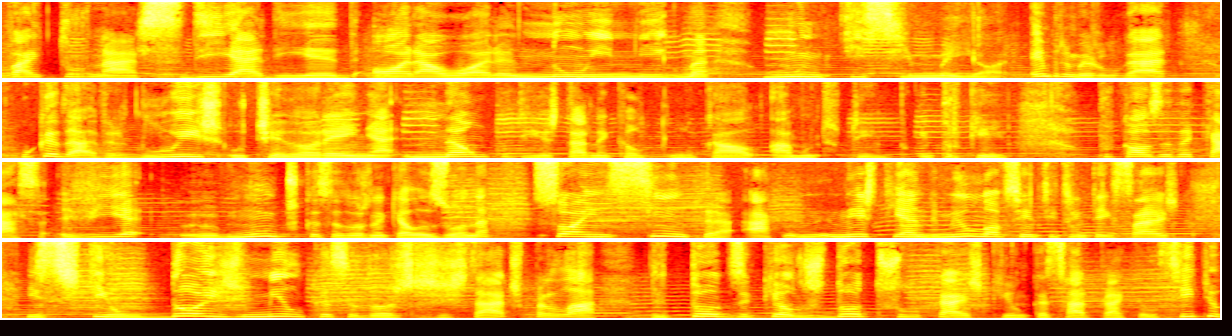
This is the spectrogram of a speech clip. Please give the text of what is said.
vai tornar-se dia a dia, hora a hora, num enigma muitíssimo maior. Em primeiro lugar, o cadáver de Luís Uche de Orenha não podia estar naquele local há muito tempo. E porquê? Por causa da caça. Havia uh, muitos caçadores naquela zona. Só em Sintra, há, neste ano de 1936, existiam 2 mil caçadores registados, para lá de todos aqueles de outros locais que iam caçar para aquele sítio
